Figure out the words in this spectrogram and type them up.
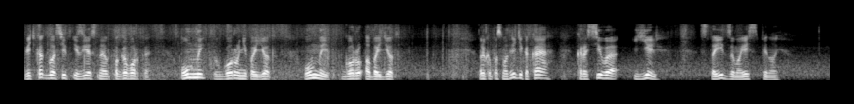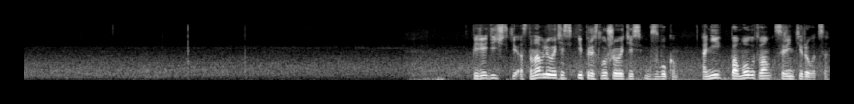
Ведь, как гласит известная поговорка, умный в гору не пойдет, умный гору обойдет. Только посмотрите, какая красивая ель стоит за моей спиной. Периодически останавливайтесь и прислушивайтесь к звукам. Они помогут вам сориентироваться.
